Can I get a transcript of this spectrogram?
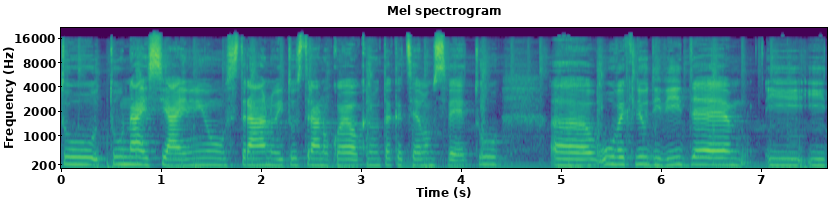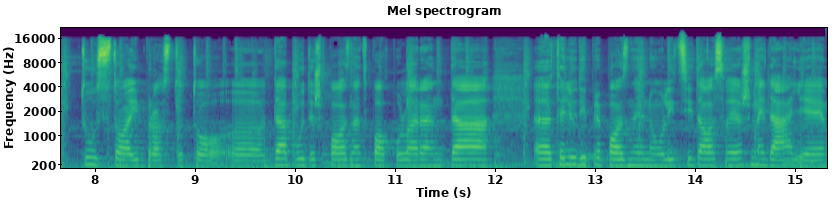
tu, tu najsjajniju stranu i tu stranu koja je okrenuta ka celom svetu uh, uvek ljudi vide i, i tu stoji prosto to uh, da budeš poznat, popularan, da uh, te ljudi prepoznaju na ulici, da osvajaš medalje,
